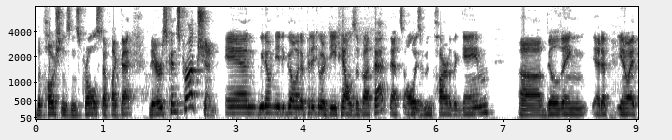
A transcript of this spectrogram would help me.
the potions and scrolls stuff like that. There's construction, and we don't need to go into particular details about that. That's always been part of the game. Uh, building at a you know at,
